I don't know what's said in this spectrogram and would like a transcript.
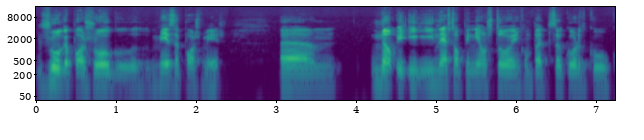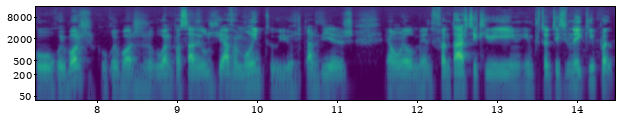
jogo após jogo, mês após mês. Um, não, e, e, nesta opinião estou em completo desacordo com, com o Rui Borges, que o Rui Borges o ano passado elogiava muito e o Ricardo Dias é um elemento fantástico e importantíssimo na equipa.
